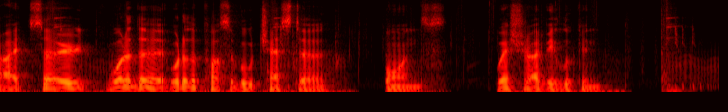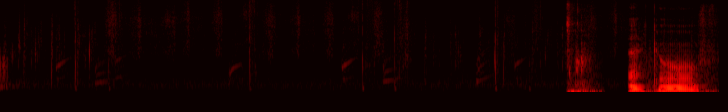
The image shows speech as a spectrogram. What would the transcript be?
Alright, so what are the what are the possible Chester spawns? Where should I be looking? Back off.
